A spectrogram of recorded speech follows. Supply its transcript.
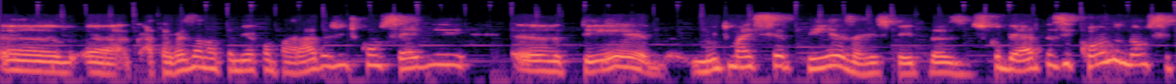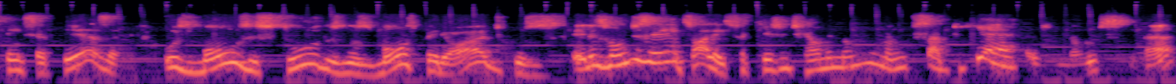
uh, uh, através da anatomia comparada, a gente consegue uh, ter muito mais certeza a respeito das descobertas e quando não se tem certeza, os bons estudos, nos bons periódicos, eles vão dizer, olha, isso aqui a gente realmente não, não sabe o que é. Não, né?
